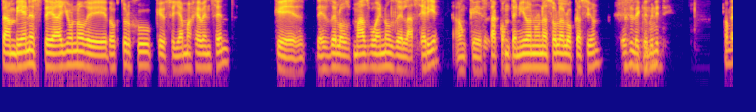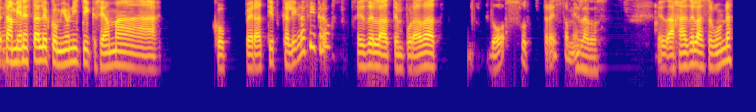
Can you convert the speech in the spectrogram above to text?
También este, hay uno de Doctor Who que se llama Heaven Sent, que es de los más buenos de la serie, aunque está contenido en una sola locación. Es el de Community. También- También está el de Community que se llama Cooperative Calligraphy, creo. Es de la temporada 2 o 3 Es también. la 2. Es- Ajá, es de la segunda.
